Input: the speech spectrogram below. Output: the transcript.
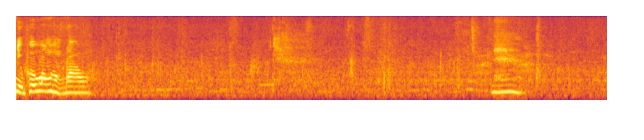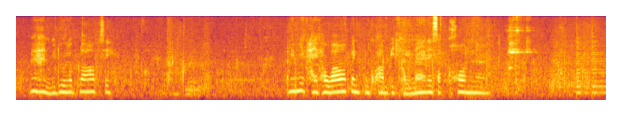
อยู่เพื่อวงของเรา แม่ แม่หันไปดูรอบๆสิ ไม่มีใครเขาว่าว่าเป็นความผิดของแม่เลยสักคนนะอ้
